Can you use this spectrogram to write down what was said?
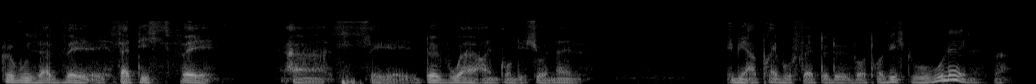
que vous avez satisfait à ces devoirs inconditionnels, eh bien après vous faites de votre vie ce que vous voulez, n'est-ce pas?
